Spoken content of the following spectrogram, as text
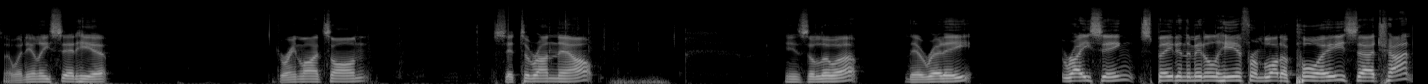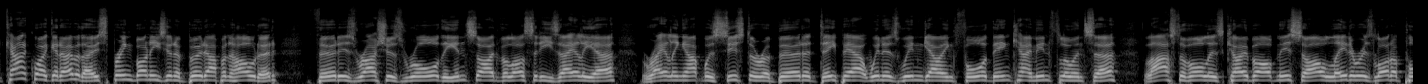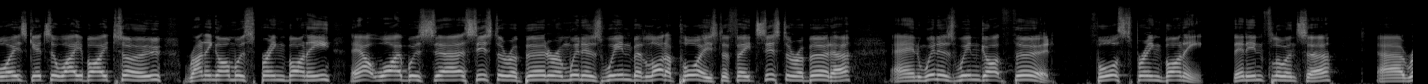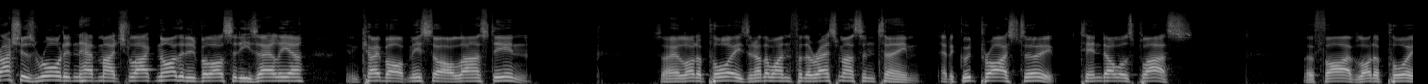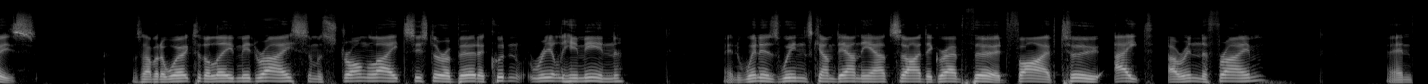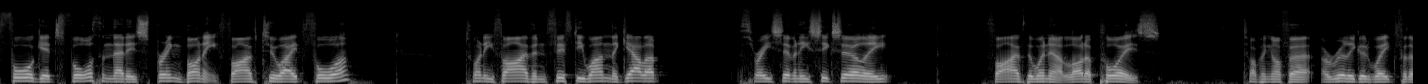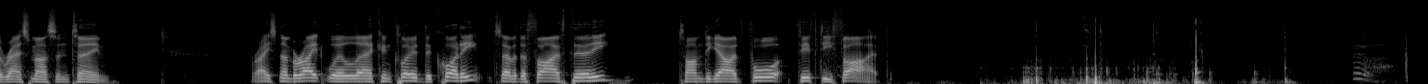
So we're nearly set here. Green lights on. Set to run now. Here's the lure. They're ready. Racing. Speed in the middle here from Lot of Poise. Uh, can't, can't quite get over though. Spring Bonnie's going to boot up and hold it. Third is Rush's Roar. The inside velocity Zalia. Railing up was Sister Roberta. Deep out winners win going forward. Then came Influencer. Last of all is Cobalt Missile. Leader is Lot of Poise. Gets away by two. Running on was Spring Bonnie. Out wide was uh, Sister Roberta and winners win. But Lot of Poise defeats Sister Roberta. And winners win got third. Fourth Spring Bonnie. Then Influencer. Uh, Rush's Roar didn't have much luck. Neither did Velocity Zalia. And Cobalt Missile last in. So a lot of poise. Another one for the Rasmussen team at a good price too. $10 plus. The five, lot of poise. Was able to work to the lead mid-race and was strong late. Sister Roberta couldn't reel him in. And winners wins come down the outside to grab third. Five, two, eight are in the frame. And four gets fourth, and that is Spring Bonnie. Five, two, eight, four. 25 and 51 the gallop. 376 early. Five the winner. A lot of poise. Topping off a, a really good week for the Rasmussen team. Race number eight will uh, conclude the quaddy. It's over the 5.30. Time to go at 4.55.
